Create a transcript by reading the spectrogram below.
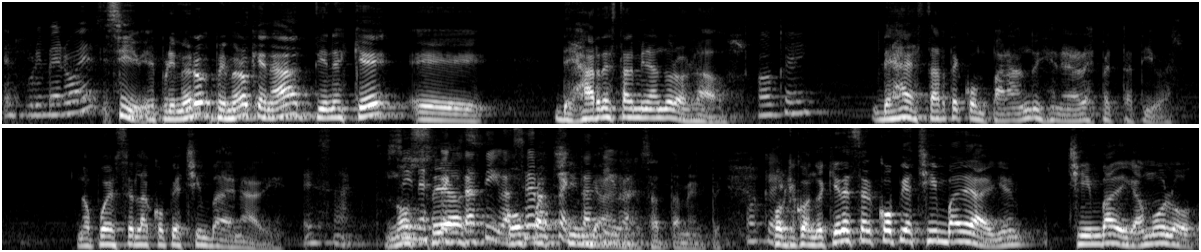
El primero es. Sí, el primero, primero que nada tienes que eh, dejar de estar mirando a los lados. Ok. Deja de estarte comparando y generar expectativas. No puedes ser la copia chimba de nadie. Exacto. No Sin seas expectativas, copa cero chimba de expectativas. nadie, Exactamente. Porque cuando quieres ser copia chimba de alguien, chimba, digámoslo,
